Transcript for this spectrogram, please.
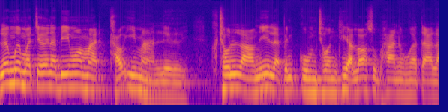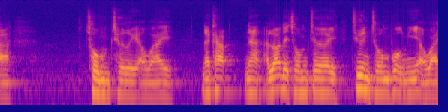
แล้วเมื่อมาเจอนบีมุฮัมมัดเขาอีหมานเลย ชนเหล่านี้แหละเป็นกลุ่มชนที่อัลลอฮ์สุบฮานะฮูวะตาลาชมเชยเอาไว้นะครับนะอัลลอฮ์ได้ชมเชย ชื่นชมพวกนี้เอาไว้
